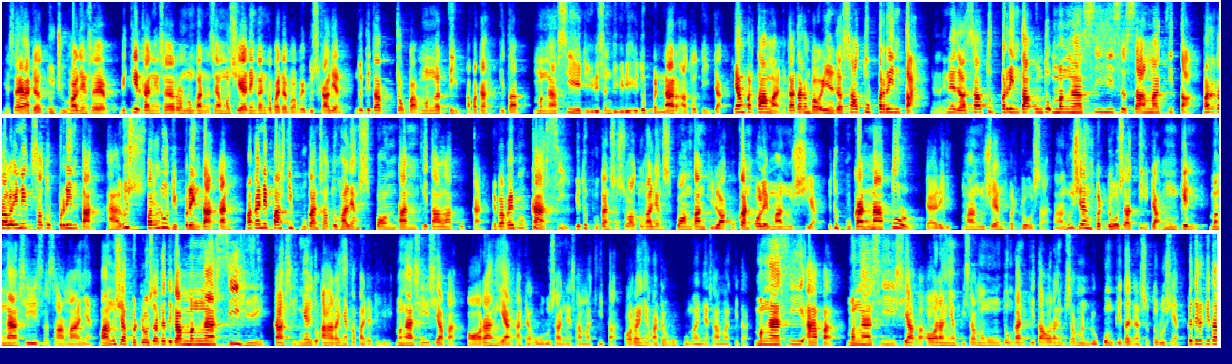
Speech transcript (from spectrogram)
Ya, saya ada tujuh hal yang saya pikirkan, yang saya renungkan, yang saya mau sharingkan kepada Bapak Ibu sekalian untuk kita coba mengerti apakah kita mengasihi diri sendiri itu benar atau tidak. Yang pertama dikatakan bahwa ini adalah satu perintah. Ya, ini adalah satu perintah untuk mengasihi sesama kita. Maka kalau ini satu perintah harus perlu diperintahkan, maka ini pasti bukan satu hal yang spontan kita lakukan. Ya Bapak Ibu, kasih itu bukan sesuatu hal yang spontan dilakukan oleh manusia. Itu bukan natur dari manusia yang berdosa. Manusia yang berdosa tidak mungkin mengasihi sesamanya. Manusia berdosa ketika mengasihi, kasihnya itu arahnya kepada diri. Mengasihi siapa? Orang yang ada urusannya sama kita. Orang yang ada hubungannya sama kita. Mengasihi apa? Mengasihi siapa? Orang yang bisa menguntungkan kita, orang yang bisa mendukung kita dan seterusnya. Ketika kita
